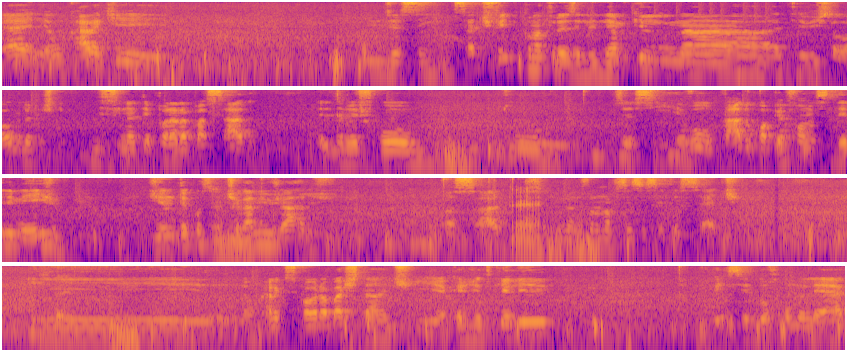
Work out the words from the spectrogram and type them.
É, ele é um cara que, como dizer assim, satisfeito com a natureza. Ele lembra que ele, na entrevista logo depois no fim da temporada passada, ele também ficou muito, dizer assim, revoltado com a performance dele mesmo, de não ter conseguido chegar a mil jardas no passado, É. se não me engano foram 967. E é um cara que se cobra bastante. E acredito que ele, vencedor como ele é,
